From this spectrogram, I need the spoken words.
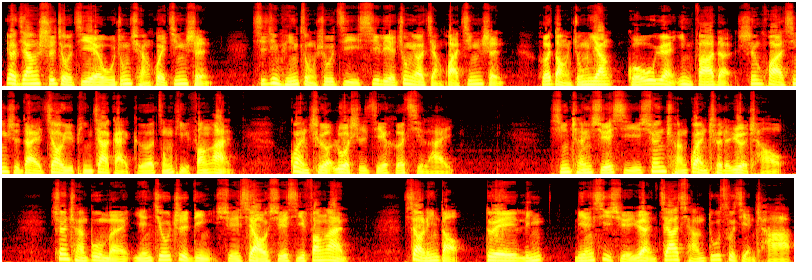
要将十九届五中全会精神、习近平总书记系列重要讲话精神和党中央、国务院印发的深化新时代教育评价改革总体方案贯彻落实结合起来，形成学习宣传贯彻的热潮。宣传部门研究制定学校学习方案，校领导对联联系学院加强督促检查。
